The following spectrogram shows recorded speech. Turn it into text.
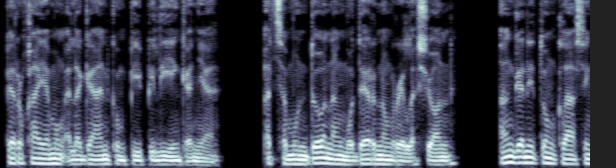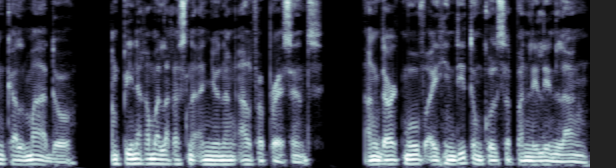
pero kaya mong alagaan kung pipiliin ka niya. At sa mundo ng modernong relasyon, ang ganitong klasing kalmado ang pinakamalakas na anyo ng alpha presence. Ang dark move ay hindi tungkol sa panlilin lang.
